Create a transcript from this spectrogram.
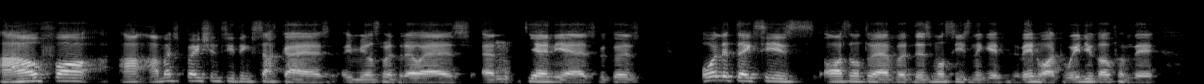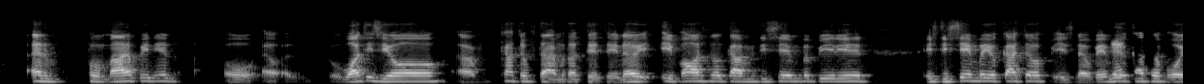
how far how, how much patience do you think Saka has, Emile Smith Rowe has, and mm. Tierney has? Because all it takes is Arsenal to have a dismal season again. Then what? Where do you go from there? And for my opinion, or uh, what is your um, cut-off time with Arteta? You know, if Arsenal come in December period, is December your cut-off? Is November yeah. your cut-off? Or,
